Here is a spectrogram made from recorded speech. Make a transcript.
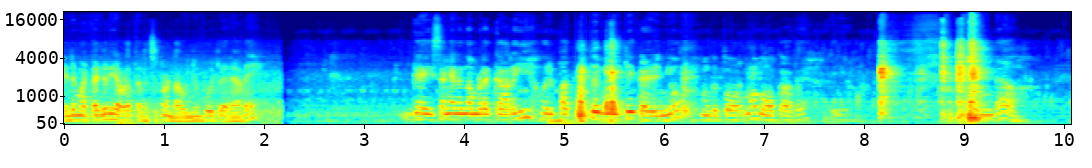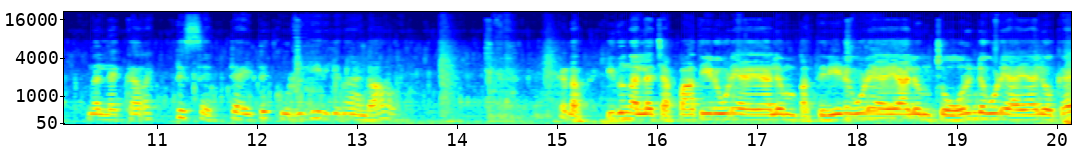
എന്റെ മട്ടൻ അവിടെ തിളച്ചിട്ടുണ്ടാവും. ഞാൻ പോയിട്ട് വരാവേ. ഗൈസ് അങ്ങനെ നമ്മുടെ കറി ഒരു പത്ത് മിനിറ്റ് കഴിഞ്ഞു. നമുക്ക് തുറന്ന് നോക്കാവേ. ഉണ്ടോ നല്ല കറക്റ്റ് സെറ്റായിട്ട് കുറുകിയിരിക്കുന്ന കണ്ടോ? കണ്ടോ? ഇത് നല്ല ചപ്പാത്തിയുടെ കൂടെ ആയാലും പത്തിരിയുടെ കൂടെ ആയാലും ചോറിന്റെ കൂടെ ആയാലും ഒക്കെ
